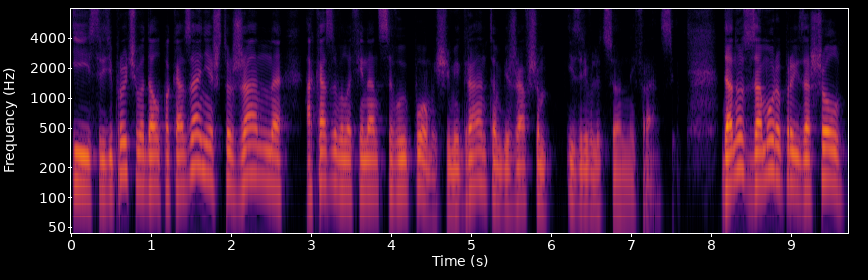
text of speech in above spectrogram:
и, среди прочего, дал показания, что Жанна оказывала финансовую помощь иммигрантам, бежавшим из революционной Франции. Донос Замора произошел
